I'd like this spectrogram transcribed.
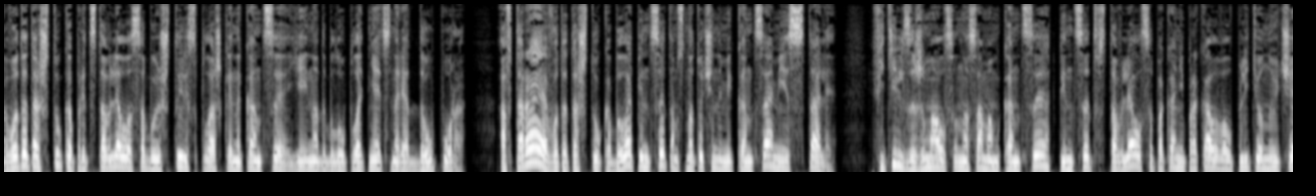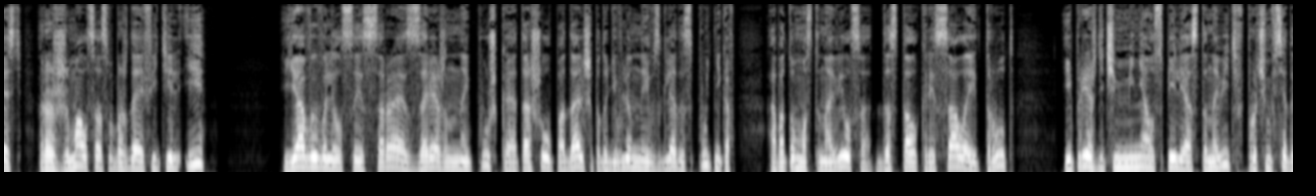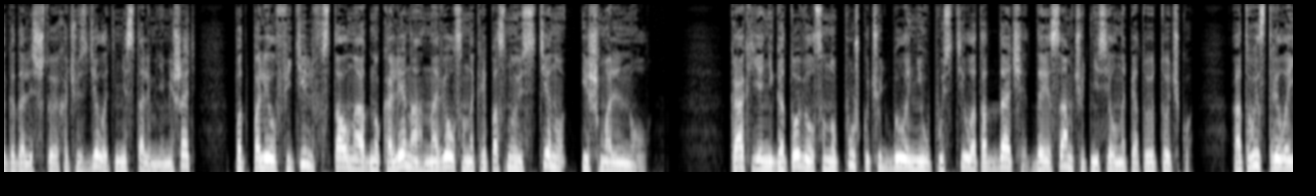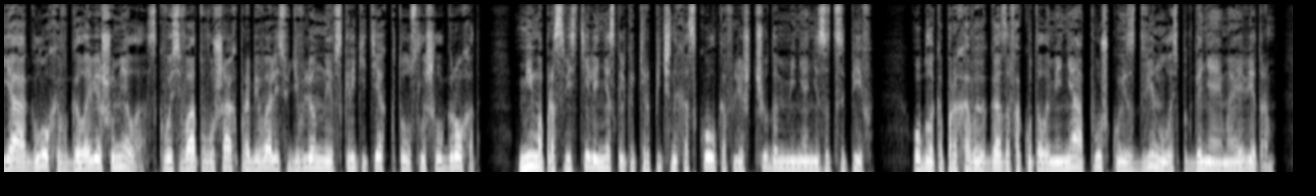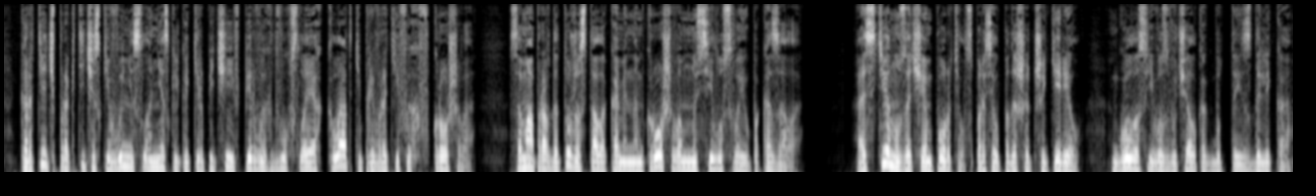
Вот эта штука представляла собой штырь с плашкой на конце, ей надо было уплотнять снаряд до упора. А вторая, вот эта штука, была пинцетом с наточенными концами из стали. Фитиль зажимался на самом конце, пинцет вставлялся, пока не прокалывал плетеную часть, разжимался, освобождая фитиль, и... Я вывалился из сарая с заряженной пушкой, отошел подальше под удивленные взгляды спутников, а потом остановился, достал кресало и труд, и прежде чем меня успели остановить, впрочем, все догадались, что я хочу сделать, не стали мне мешать, подпалил фитиль, встал на одно колено, навелся на крепостную стену и шмальнул. Как я не готовился, но пушку чуть было не упустил от отдачи, да и сам чуть не сел на пятую точку. От выстрела я оглох и в голове шумело. Сквозь вату в ушах пробивались удивленные вскрики тех, кто услышал грохот. Мимо просвистели несколько кирпичных осколков, лишь чудом меня не зацепив. Облако пороховых газов окутало меня, пушку и сдвинулось, подгоняемая ветром. Картечь практически вынесла несколько кирпичей в первых двух слоях кладки, превратив их в крошево. Сама, правда, тоже стала каменным крошевом, но силу свою показала. — А стену зачем портил? — спросил подошедший Кирилл. Голос его звучал как будто издалека.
